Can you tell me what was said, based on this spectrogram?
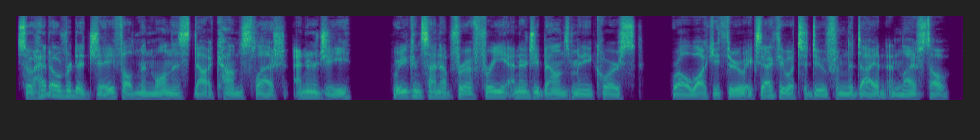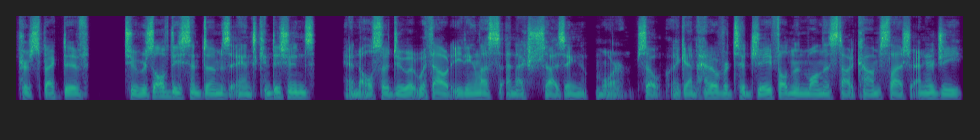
So head over to jayfeldmanwellness.com slash energy, where you can sign up for a free energy balance mini course where I'll walk you through exactly what to do from the diet and lifestyle perspective to resolve these symptoms and conditions and also do it without eating less and exercising more. So again, head over to jayfeldmanwellness.com slash energy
